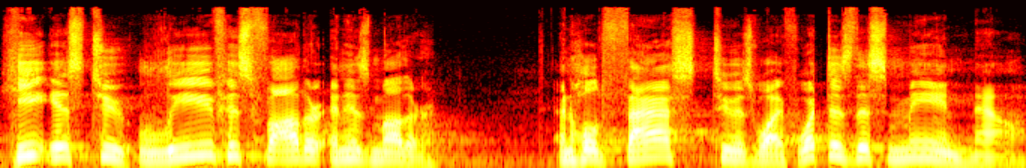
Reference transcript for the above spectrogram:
He is to leave his father and his mother and hold fast to his wife. What does this mean now?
